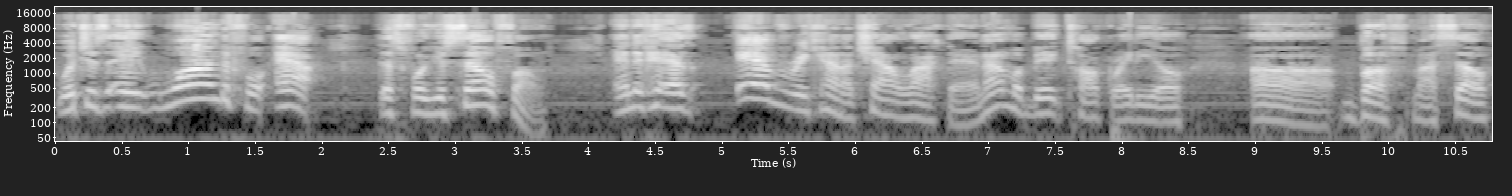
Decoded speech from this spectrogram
which is a wonderful app that's for your cell phone. And it has every kind of channel out there. And I'm a big talk radio uh, buff myself.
